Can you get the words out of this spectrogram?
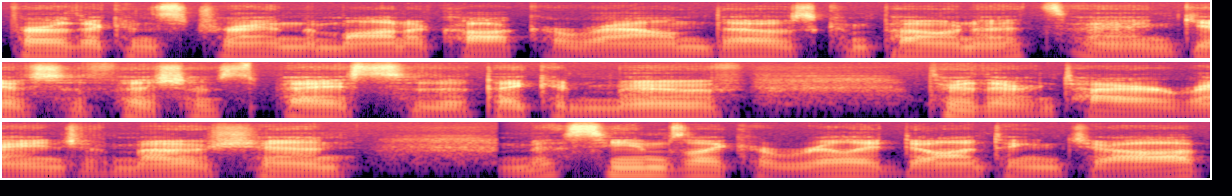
further constrain the monocoque around those components and give sufficient space so that they could move through their entire range of motion. It seems like a really daunting job,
